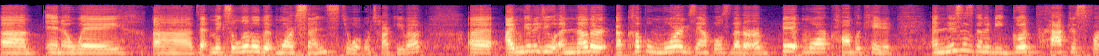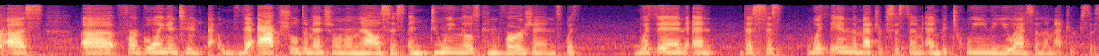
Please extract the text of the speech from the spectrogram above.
um, in a way uh, that makes a little bit more sense to what we're talking about. Uh, I'm going to do another, a couple more examples that are a bit more complicated. And this is going to be good practice for us uh, for going into the actual dimensional analysis and doing those conversions with, within, and the, within the metric system and between the US and the metric system.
